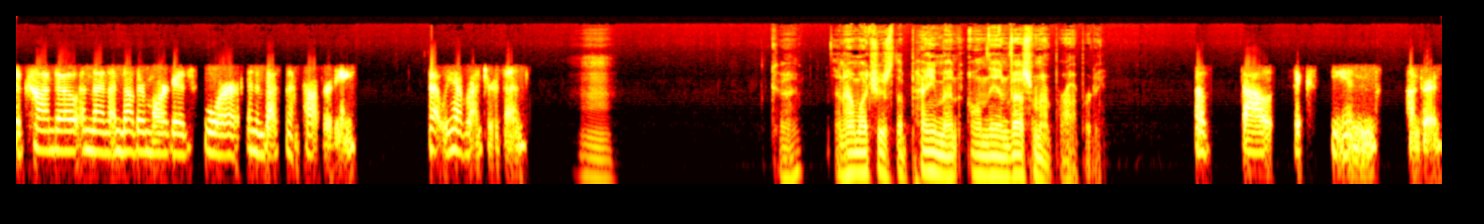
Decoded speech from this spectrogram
the condo, and then another mortgage for an investment property that we have renters in. Hmm. Okay. And how much is the payment on the investment property? About sixteen hundred,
